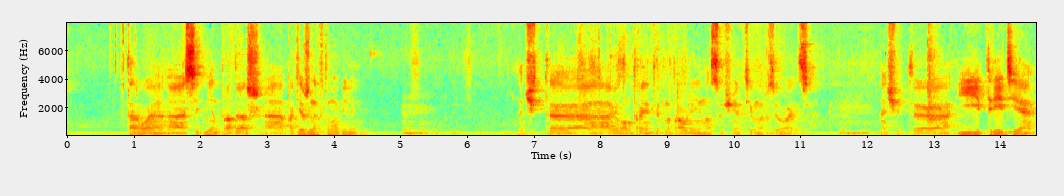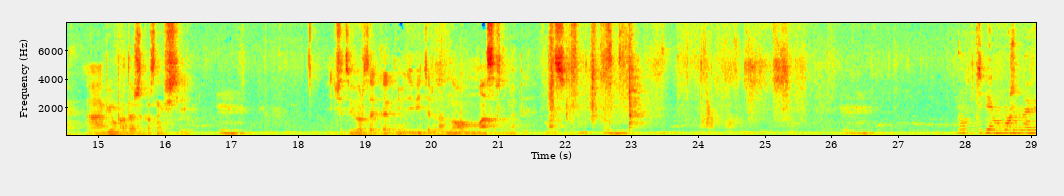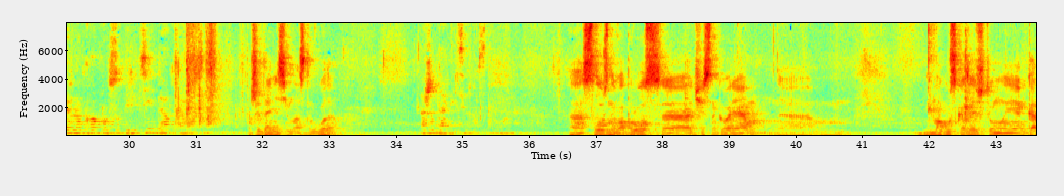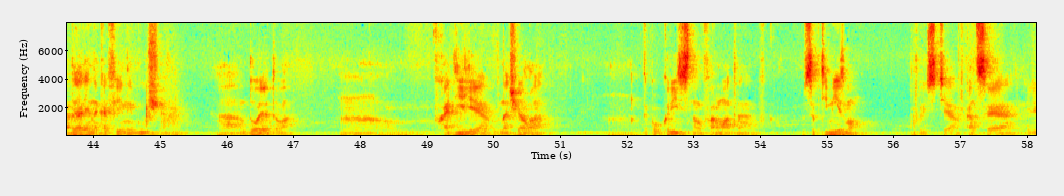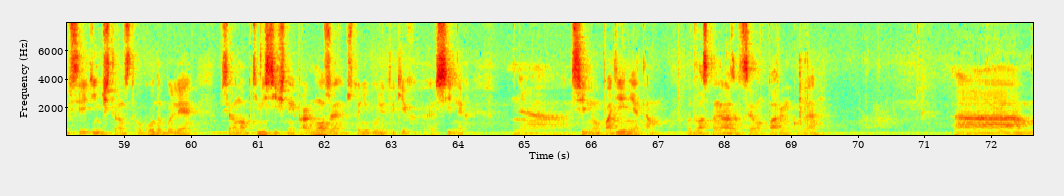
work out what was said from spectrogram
Второе, а, сегмент продаж а, поддержанных автомобилей. Значит, Авилон Трейд это направление у нас очень активно развивается. Значит, э, и третье, объем продаж запасных частей. И четвертое, как ни удивительно, но масса автомобилей. Масса. Ну, теперь мы можем, наверное, к вопросу перейти, да, про... Ожидание 17 года. Ожидание 17 года. А, сложный вопрос, э, честно говоря, э, не могу сказать, что мы гадали на кофейной гуще э, до этого. Входили в начало такого кризисного формата с оптимизмом, то есть э, в конце или в середине 2014 года были все равно оптимистичные прогнозы, что не будет таких э, сильных, э, сильного падения там, в два с половиной раза в целом по рынку. Да? А,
